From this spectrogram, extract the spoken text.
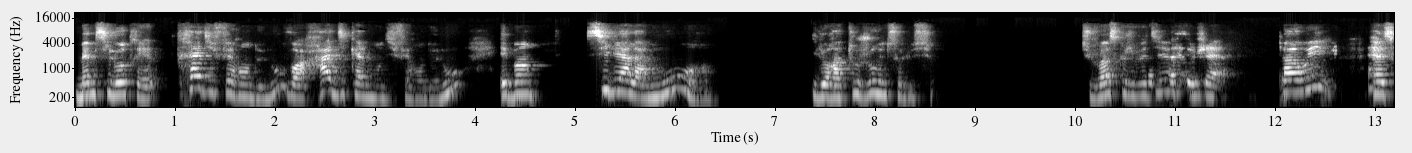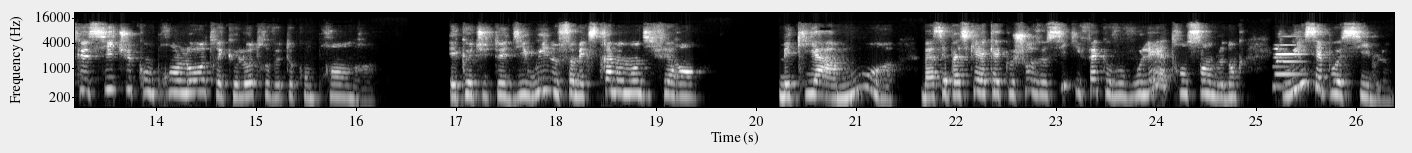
même si l'autre est très différent de nous, voire radicalement différent de nous, eh ben, s'il y a l'amour, il y aura toujours une solution. Tu vois ce que je veux dire? Ça se gère. Bah oui, parce que si tu comprends l'autre et que l'autre veut te comprendre, et que tu te dis oui, nous sommes extrêmement différents, mais qu'il y a amour, bah, c'est parce qu'il y a quelque chose aussi qui fait que vous voulez être ensemble. Donc oui, c'est possible,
